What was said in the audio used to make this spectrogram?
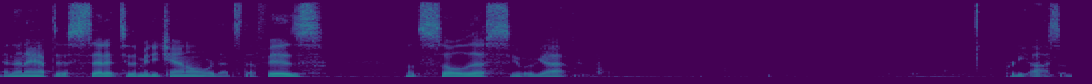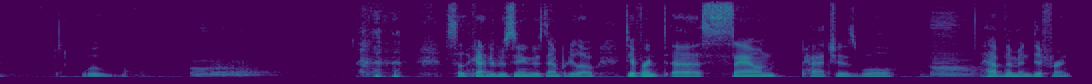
And then I have to set it to the MIDI channel where that stuff is. Let's solo this, see what we got. Pretty awesome. Whoa. so the contrabassoon goes down pretty low. Different uh, sound patches will have them in different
